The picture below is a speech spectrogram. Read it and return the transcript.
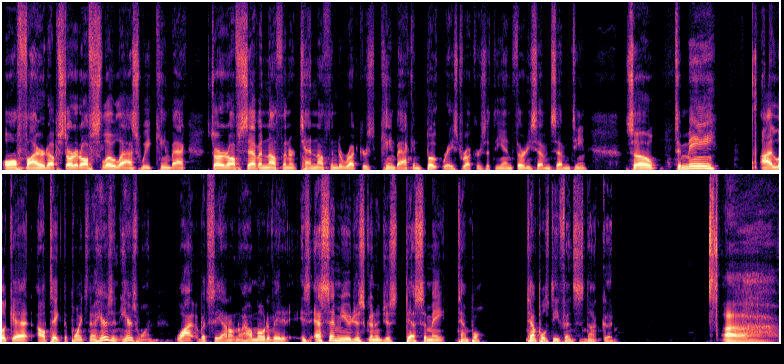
all fired up. Started off slow last week, came back. Started off seven nothing or ten nothing to Rutgers. Came back and boat raced Rutgers at the end, 37-17. So to me, I look at I'll take the points. Now here's an here's one. Why? But see, I don't know how motivated is SMU. Just going to just decimate Temple. Temple's defense is not good. Ah,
